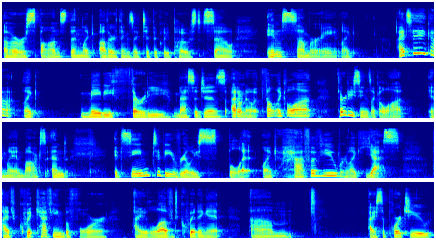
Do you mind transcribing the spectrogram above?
of a response than like other things I typically post. So, in summary, like I'd say I got like maybe 30 messages. I don't know, it felt like a lot. 30 seems like a lot in my inbox and it seemed to be really split. Like half of you were like, "Yes, I've quit caffeine before. I loved quitting it. Um, I support you.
